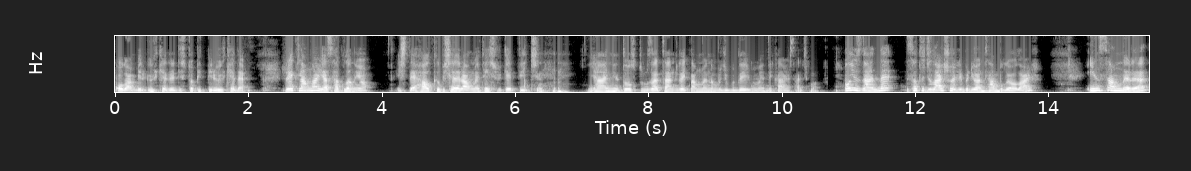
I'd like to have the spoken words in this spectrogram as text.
olan bir ülkede, distopik bir ülkede reklamlar yasaklanıyor. İşte halkı bir şeyler almaya teşvik ettiği için. yani dostum zaten reklamların amacı bu değil mi? Ne kadar saçma. O yüzden de satıcılar şöyle bir yöntem buluyorlar. İnsanları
